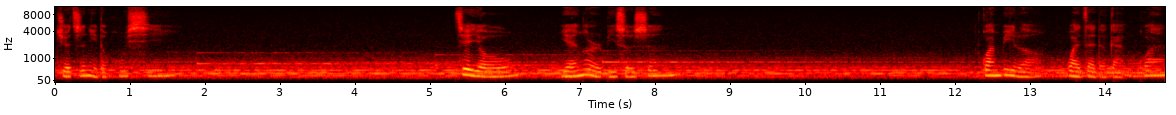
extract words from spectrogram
觉知你的呼吸，借由眼、耳、鼻、舌、身，关闭了外在的感官。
